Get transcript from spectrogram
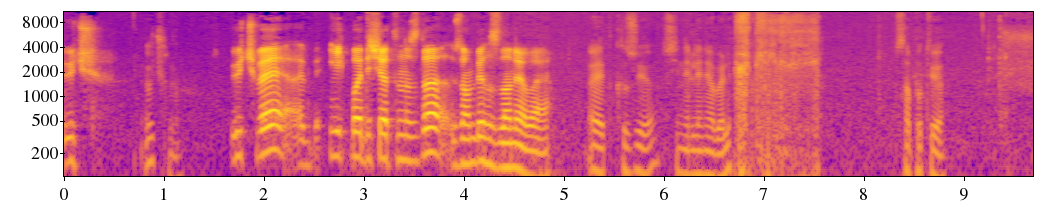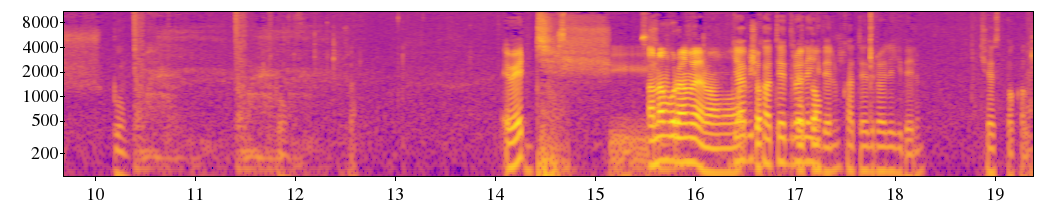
3. 3 mü? 3 ve e, ilk body shot'ınızda zombi hızlanıyor baya. Evet kızıyor. Sinirleniyor böyle. Sapıtıyor. Boom. Boom. Güzel. Evet. Şi- Sana vuramıyorum ama. Gel bir çok katedrale kötü. gidelim. Katedrale gidelim. Chest bakalım.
